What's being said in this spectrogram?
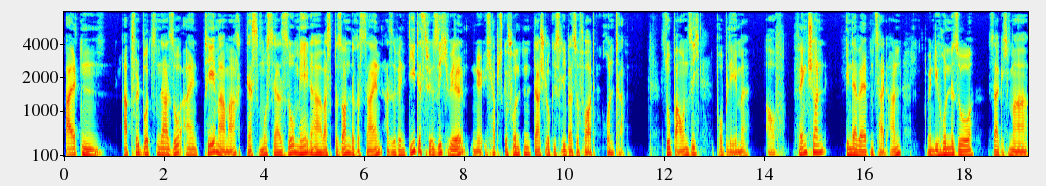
alten Apfelbutzen da so ein Thema macht, das muss ja so mega was Besonderes sein. Also wenn die das für sich will, nö, ich hab's gefunden, da schluck ich's lieber sofort runter. So bauen sich Probleme auf. Fängt schon in der Welpenzeit an, wenn die Hunde so, sag ich mal,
